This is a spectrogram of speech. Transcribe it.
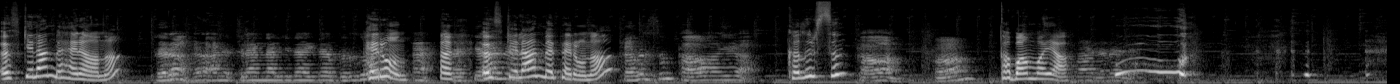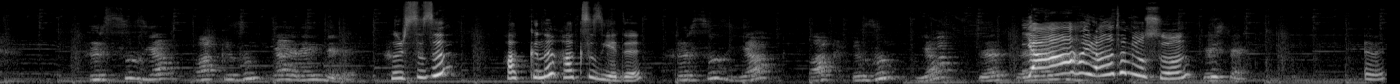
öfkelenme her ana. Ferhan hani trenler gider gider durur. Peron. He, Ha, öfkelenme. öfkelenme perona. Kalırsın tağaya. Kalırsın Kaan. Kaan. tabanvaya. Aynen öyle. Hırsız ya bak kızım ya ereyim dedi. Hırsızın hakkını haksız yedi. Hırsız ya bak kızım ya Ya hayır anlatamıyorsun. İşte Evet.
